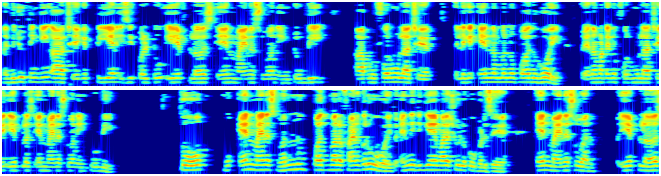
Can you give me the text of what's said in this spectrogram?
અને બીજું થિંકિંગ આ છે કે t n is equal to a plus n minus one into d આ આપણું ફોર્મ્યુલા છે. એટલે કે એન નંબરનું પદ હોય તો એના માટેનું ફોર્મ્યુલા છે a plus n minus one into d તો હું એન માઇનસ વનનું પદ મારે ફાઇન્ડ કરવું હોય તો એની જગ્યાએ મારે શું લખવું પડશે? N minus one a plus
